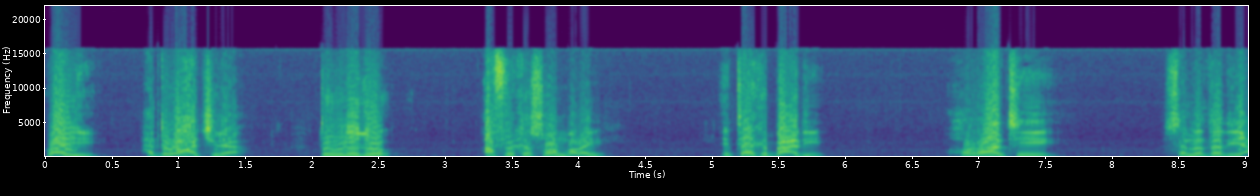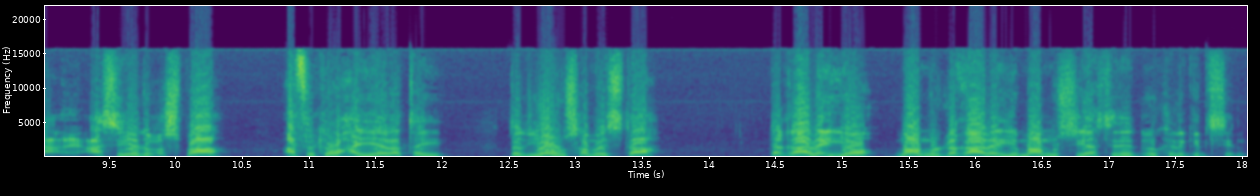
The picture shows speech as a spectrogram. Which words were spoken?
Waaye haddaba waxaa jira dowlado africa soo maray. Intaa ka bacdi horaantii sanadadii casriyada cusbaa africa waxay yeelatay dadyow samaysta dhaqaale iyo maamul dhaqaale iyo maamul siyaasadeed oo kala gedisan.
